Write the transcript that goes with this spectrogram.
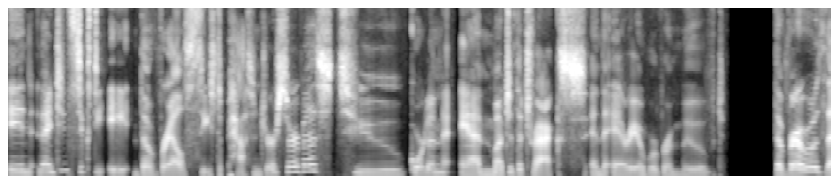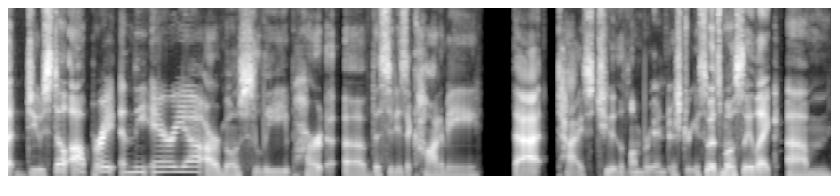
In 1968, the rail ceased passenger service to Gurdon, and much of the tracks in the area were removed. The railroads that do still operate in the area are mostly part of the city's economy that ties to the lumber industry. So it's mostly like um,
